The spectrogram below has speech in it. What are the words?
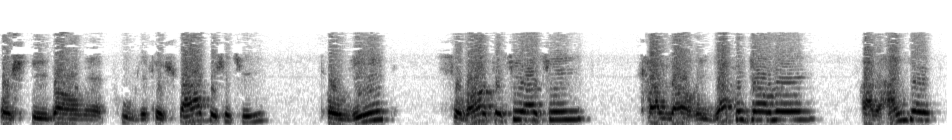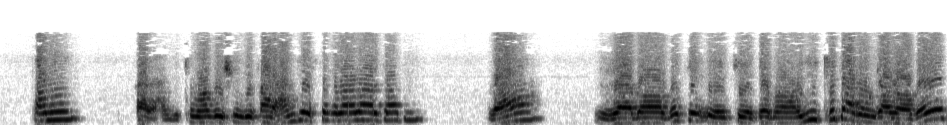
پشتیبان پول کشور بشه چی؟ تولید ثبات سیاسی خلاقیت جامعه فرهنگ یعنی فرهنگ که ما بهشون فرهنگ استقلال آزادی و روابط اجتماعی که در اون روابط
